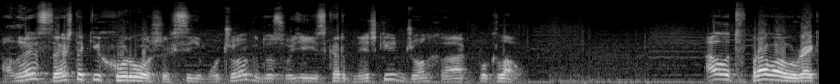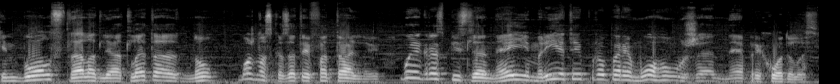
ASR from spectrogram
але все ж таки хороших сім очок до своєї скарбнички Джон Хаак поклав. А от вправа у Wrecking Ball стала для атлета, ну, можна сказати, фатальною, бо якраз після неї мріяти про перемогу вже не приходилось.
